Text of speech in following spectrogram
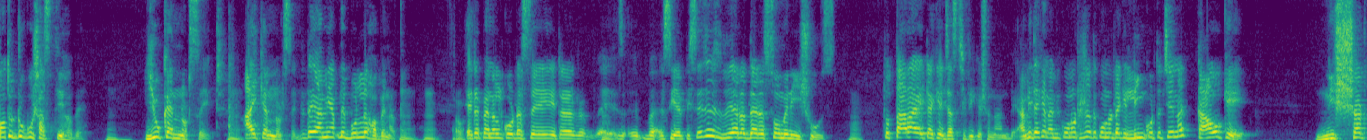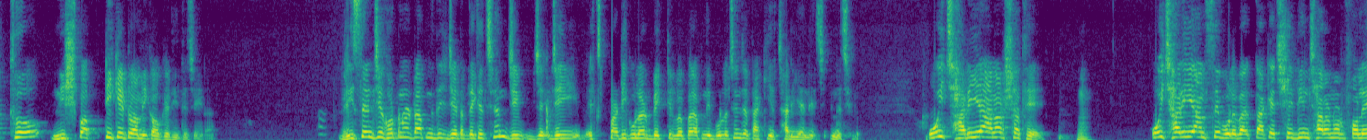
কতটুকু শাস্তি হবে? You can not set I can not set এটা আমি আপনি বললে হবে না তো। এটা প্যানেল কোড আছে এটার CrPC there are so many issues তো তারা এটাকে জাস্টিফিকেশন আনবে। আমি দেখেন আমি কোনোটার সাথে কোনোটাকে লিঙ্ক করতে চাই না। কাউকে নিঃস্বার্থ নিষ্পাপ টিকেটও আমি কাউকে দিতে চাই না। রিসেন্ট যে ঘটনাটা আপনি যেটা দেখেছেন যে যেই পার্টিকুলার ব্যক্তির ব্যাপারে আপনি বলেছেন যে তাকে ছাড়িয়ে এনেছিল। ওই ছাড়িয়ে আনার সাথে। ওই ছাড়িয়ে আনছে বলে বা তাকে সেদিন ছাড়ানোর ফলে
